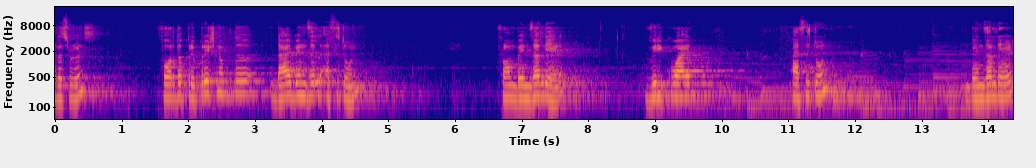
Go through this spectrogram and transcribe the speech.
Hello students. For the preparation of the dibenzal acetone from benzaldehyde, we require acetone, benzaldehyde,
